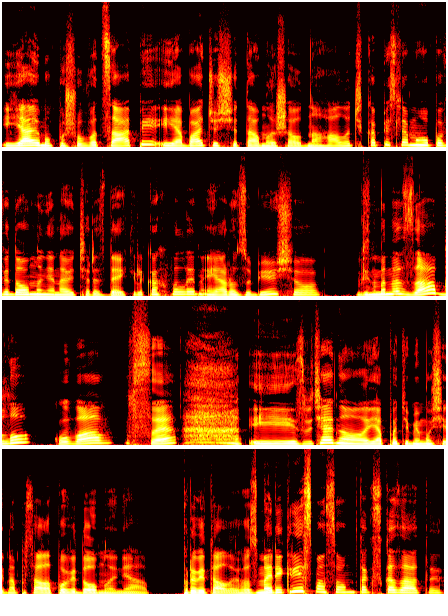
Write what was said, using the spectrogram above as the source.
і я йому пишу в WhatsApp, і я бачу, що там лише одна галочка після мого повідомлення, навіть через декілька хвилин. І я розумію, що він мене заблокував все. І, звичайно, я потім йому ще й написала повідомлення. Привітала його з Мері Крісмасом, так сказати.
